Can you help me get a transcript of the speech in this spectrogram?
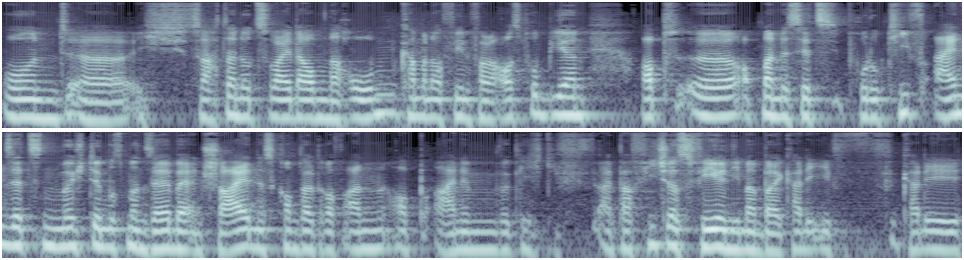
Und äh, ich sage da nur zwei Daumen nach oben, kann man auf jeden Fall ausprobieren. Ob, äh, ob man das jetzt produktiv einsetzen möchte, muss man selber entscheiden. Es kommt halt darauf an, ob einem wirklich die, ein paar Features fehlen, die man bei KDE, KDE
